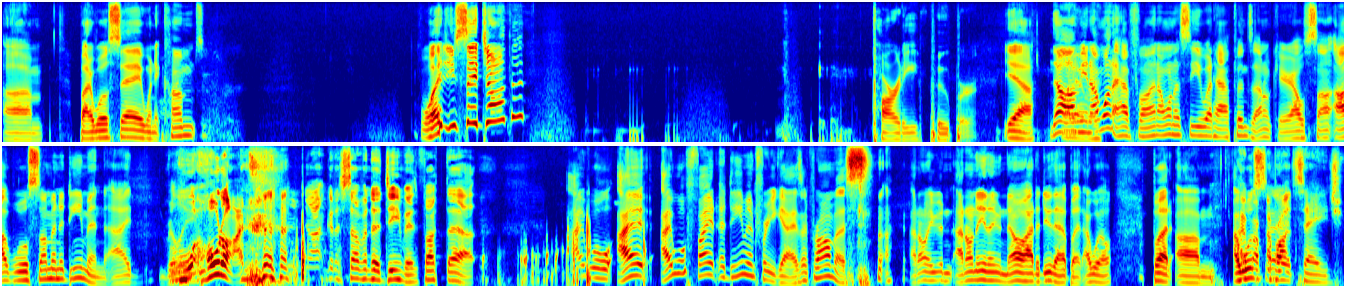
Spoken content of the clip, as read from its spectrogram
Um, but I will say when it comes, what did you say, Jonathan? Party pooper. Yeah. No, I mean I Whatever. want to have fun. I want to see what happens. I don't care. I'll su- I will summon a demon. I really Wha- hold on. You're not gonna summon a demon. Fuck that. I will I I will fight a demon for you guys. I promise. I don't even I don't even know how to do that, but I will. But um I will I, say brought Sage.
